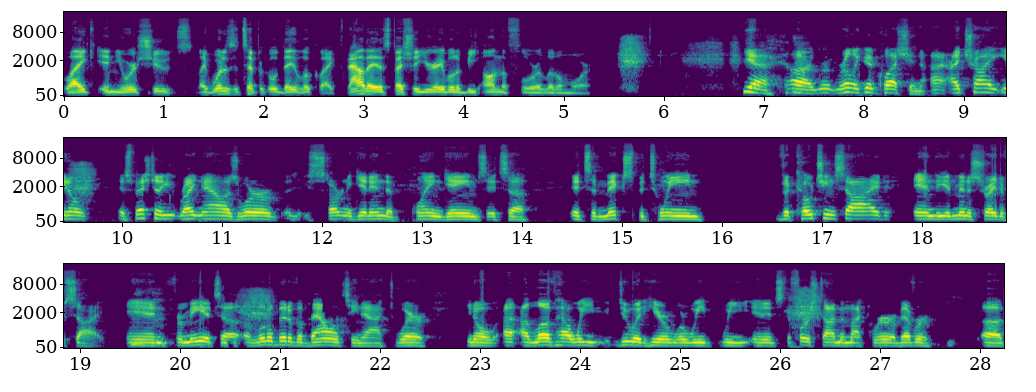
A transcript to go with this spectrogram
like in your shoes? Like what does a typical day look like now that especially you're able to be on the floor a little more? Yeah, uh, really good question. I, I try, you know, especially right now as we're uh, starting to get into playing games, it's a it's a mix between the coaching side and the administrative side. And mm-hmm. for me, it's a, a little bit of a balancing act where you know, I, I, love how we do it here, where we we and it's the first time in my career I've ever uh,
